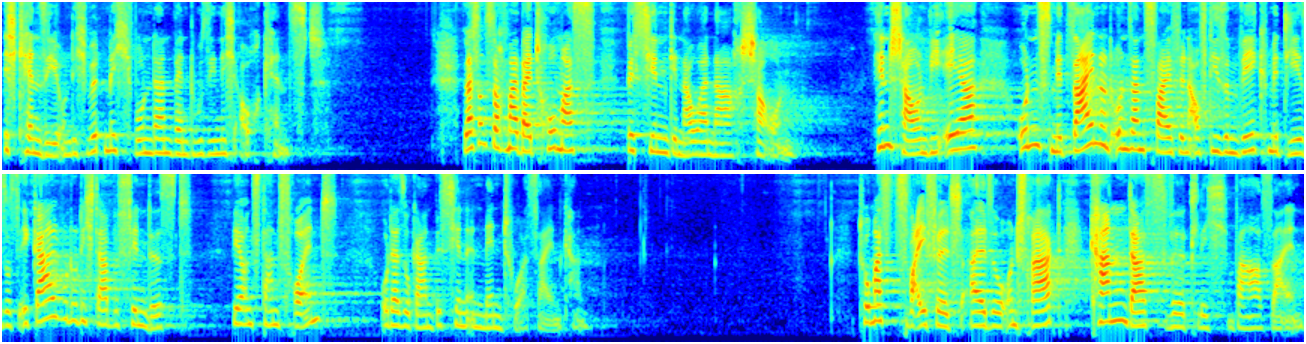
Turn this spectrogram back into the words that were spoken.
ich kenne sie und ich würde mich wundern, wenn du sie nicht auch kennst. Lass uns doch mal bei Thomas ein bisschen genauer nachschauen. Hinschauen, wie er uns mit seinen und unseren Zweifeln auf diesem Weg mit Jesus, egal wo du dich da befindest, wer uns dann Freund oder sogar ein bisschen ein Mentor sein kann. Thomas zweifelt also und fragt, kann das wirklich wahr sein?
